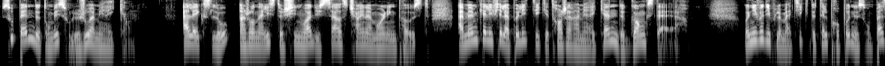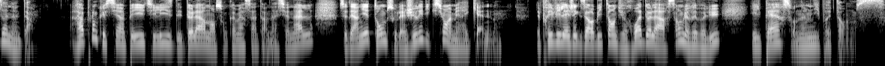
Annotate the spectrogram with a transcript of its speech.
sous peine de tomber sous le joug américain. Alex Lowe, un journaliste chinois du South China Morning Post, a même qualifié la politique étrangère américaine de gangster. Au niveau diplomatique, de tels propos ne sont pas anodins. Rappelons que si un pays utilise des dollars dans son commerce international, ce dernier tombe sous la juridiction américaine. Le privilège exorbitant du roi dollar semble révolu, il perd son omnipotence.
